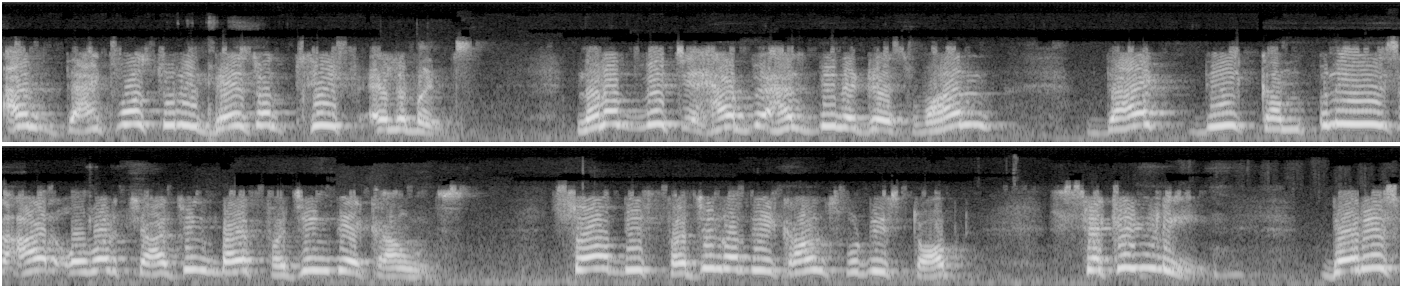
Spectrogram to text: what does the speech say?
And that was to be based on three elements, none of which have, has been addressed. One, that the companies are overcharging by fudging the accounts. So the fudging of the accounts would be stopped. Secondly, there is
